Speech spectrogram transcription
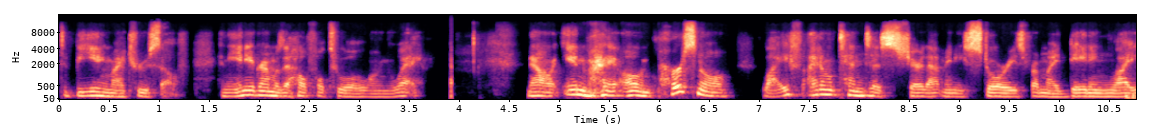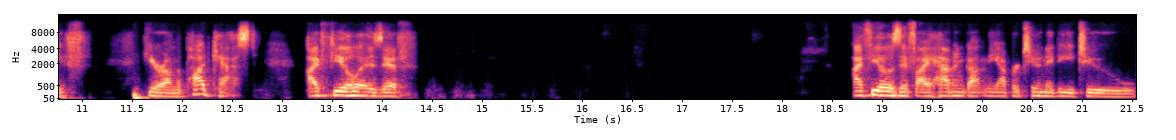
to being my true self. And the Enneagram was a helpful tool along the way. Now, in my own personal life, I don't tend to share that many stories from my dating life here on the podcast. I feel as if I feel as if I haven't gotten the opportunity to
